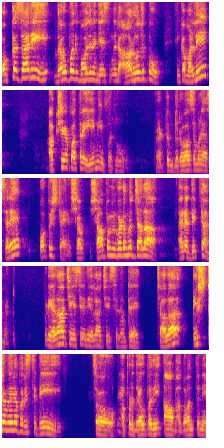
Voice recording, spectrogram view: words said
ఒక్కసారి ద్రౌపది భోజనం చేసిందంటే ఆ రోజుకు ఇంకా మళ్ళీ అక్షయ పాత్ర ఏమీ ఇవ్వదు అంటుంది దుర్వాసమని. అసలే కోపిష్ట ఆయన. శాపం ఇవ్వడంలో చాలా ఆయన దిట్ట అన్నట్టు. ఇప్పుడు ఎలా చేసేది ఎలా చేసేది అంటే చాలా క్లిష్టమైన పరిస్థితి. సో అప్పుడు ద్రౌపది ఆ భగవంతుని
